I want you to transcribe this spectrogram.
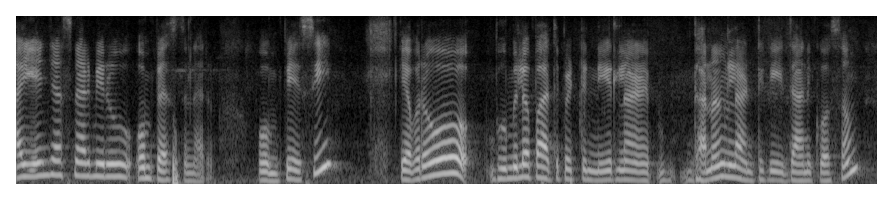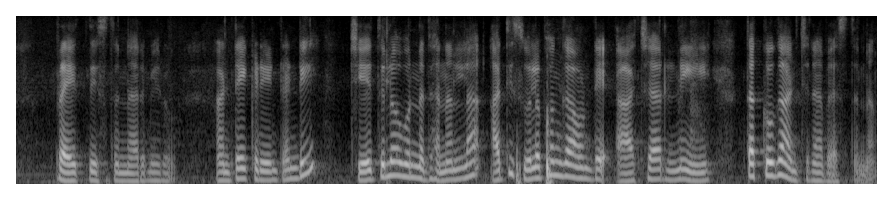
అవి ఏం చేస్తున్నారు మీరు? వంపేస్తున్నారు. వంపేసి ఎవరో భూమిలో పాతిపెట్టిన నీరు లా ధనం లాంటివి దానికోసం ప్రయత్నిస్తున్నారు మీరు. అంటే ఇక్కడ ఏంటండి? చేతిలో ఉన్న ధనంలా అతి సులభంగా ఉండే ఆచారుల్ని తక్కువగా అంచనా వేస్తున్నాం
